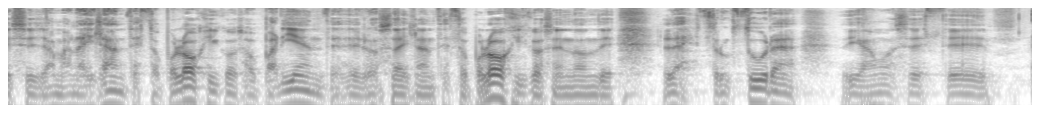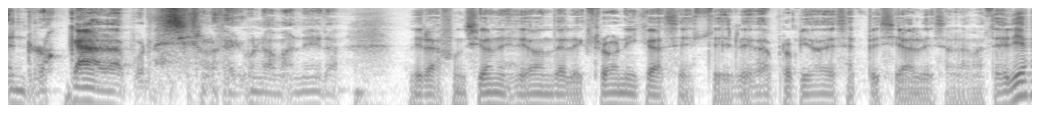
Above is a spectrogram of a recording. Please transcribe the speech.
que se llaman aislantes topológicos o parientes de los aislantes topológicos, en donde la estructura, digamos, este, enroscada, por decirlo de alguna manera, de las funciones de onda electrónicas este, le da propiedades especiales a la materia.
